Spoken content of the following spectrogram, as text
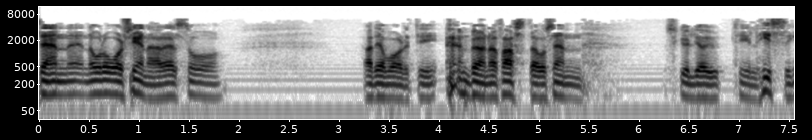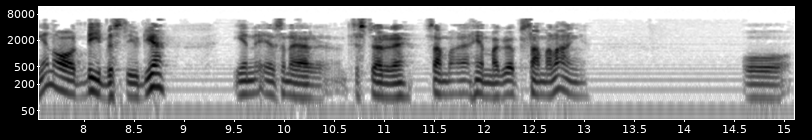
Sen eh, några år senare så hade jag varit i bön och fasta och sen skulle jag ut till hissingen och ha ett bibelstudie i en, en sån där lite större samma, hemmagruppssammanhang. Och,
